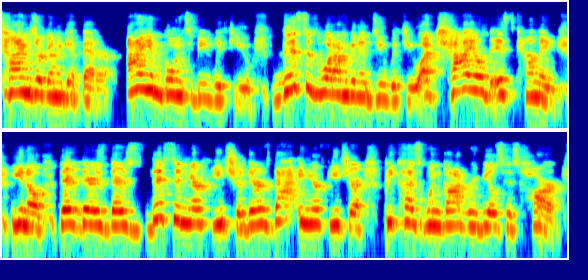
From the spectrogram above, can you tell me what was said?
times are going to get better. I am going to be with you. This is what i'm going to do with you. A child is coming. You know there, there's there's this in your future there's that in your future. Because when god reveals his heart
